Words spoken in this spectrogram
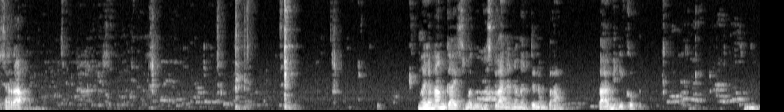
Sarap. Malamang guys, magugustuhan na naman ito ng family ko. Hmm.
